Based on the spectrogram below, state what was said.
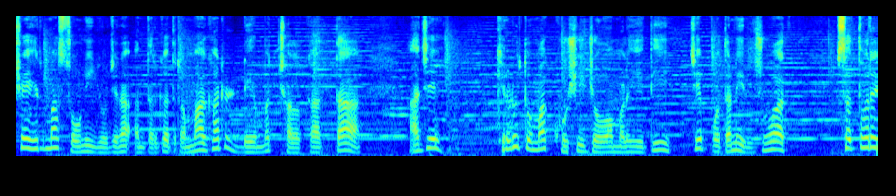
શહેરમાં સોની યોજના અંતર્ગત રમાઘાટ ડેમ છલકાતા આજે ખેડૂતોમાં ખુશી જોવા મળી હતી, જે પોતાની રજૂઆત સત્વરે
